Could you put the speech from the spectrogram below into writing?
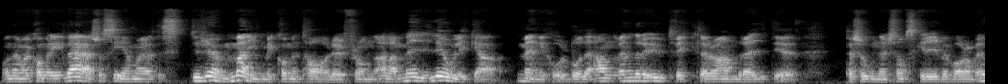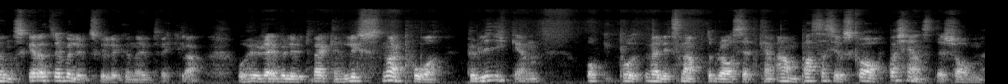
Och när man kommer in där så ser man att det strömmar in med kommentarer från alla möjliga olika människor. Både användare, utvecklare och andra IT-personer som skriver vad de önskar att Revolut skulle kunna utveckla. Och hur Revolut verkligen lyssnar på publiken och på ett väldigt snabbt och bra sätt kan anpassa sig och skapa tjänster som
